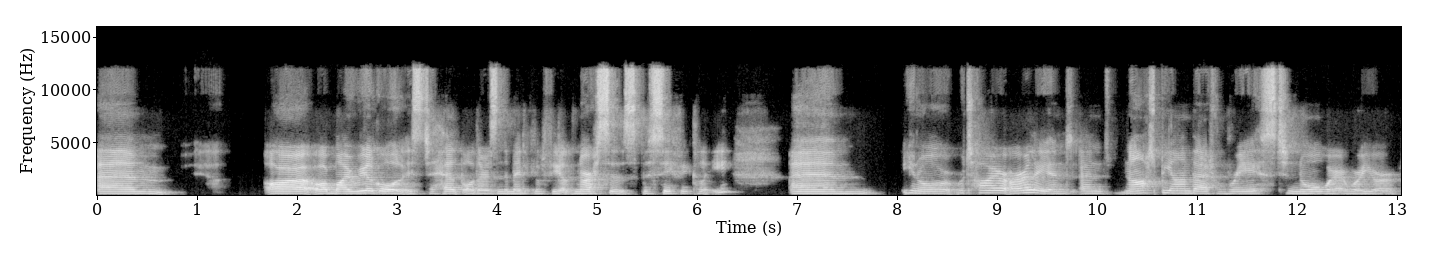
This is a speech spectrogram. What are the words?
um, or, or my real goal is to help others in the medical field, nurses specifically, um, you know, retire early and and not be on that race to nowhere where you're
